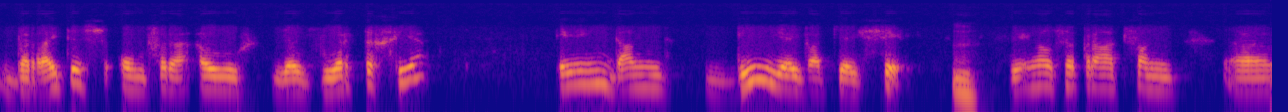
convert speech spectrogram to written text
bereid is om vir 'n ou jou woord te gee en dan doen jy wat jy sê. Hmm. Die Engelse praat van uh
